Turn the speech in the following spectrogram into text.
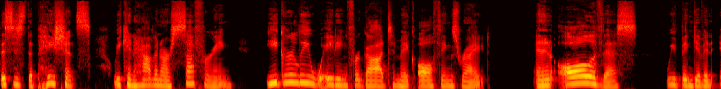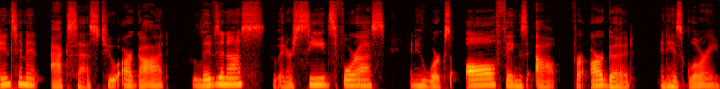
This is the patience we can have in our suffering eagerly waiting for God to make all things right. And in all of this, we've been given intimate access to our God who lives in us, who intercedes for us, and who works all things out for our good and his glory.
